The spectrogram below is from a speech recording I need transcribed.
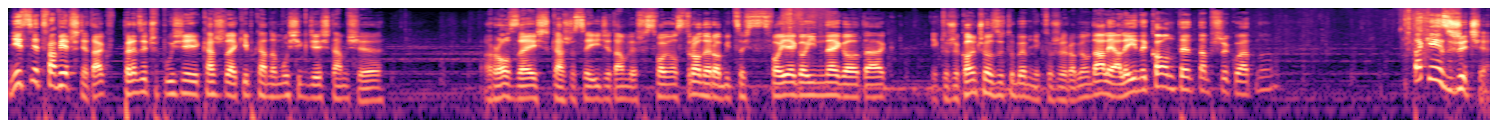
Nic nie trwa wiecznie, tak? Prędzej czy później każda ekipka no musi gdzieś tam się rozejść, każdy sobie idzie tam, wiesz, w swoją stronę, robić coś swojego, innego, tak? Niektórzy kończą z YouTube'em, niektórzy robią dalej, ale inny content na przykład, no. Takie jest życie.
